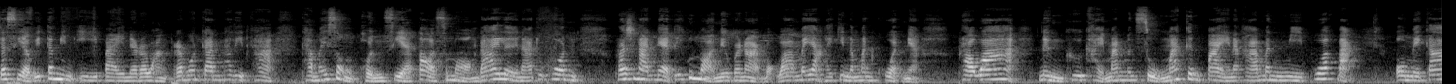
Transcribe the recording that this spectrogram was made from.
จะเสียวิตามินอ e ีไปในระหว่างกระบวนการผลิตค่ะทำให้ส่งผลเสียต่อสมองได้เลยนะทุกคน เพราะฉะนั้นเนี่ยที่คุณหมอนีลบาร์นาร์ดบอกว่าไม่อยากให้กินน้ำมันขวดเนี่ย เพราะว่า 1 คือไขมันมันสูงมากเกินไปนะคะ มันมีพวกแบบโอเมก้า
